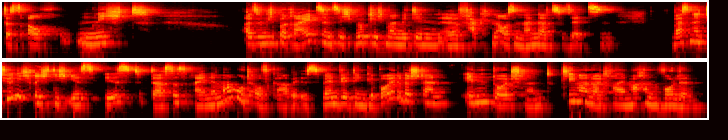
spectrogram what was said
das auch nicht, also nicht bereit sind, sich wirklich mal mit den äh, Fakten auseinanderzusetzen. Was natürlich richtig ist, ist, dass es eine Mammutaufgabe ist. Wenn wir den Gebäudebestand in Deutschland klimaneutral machen wollen,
